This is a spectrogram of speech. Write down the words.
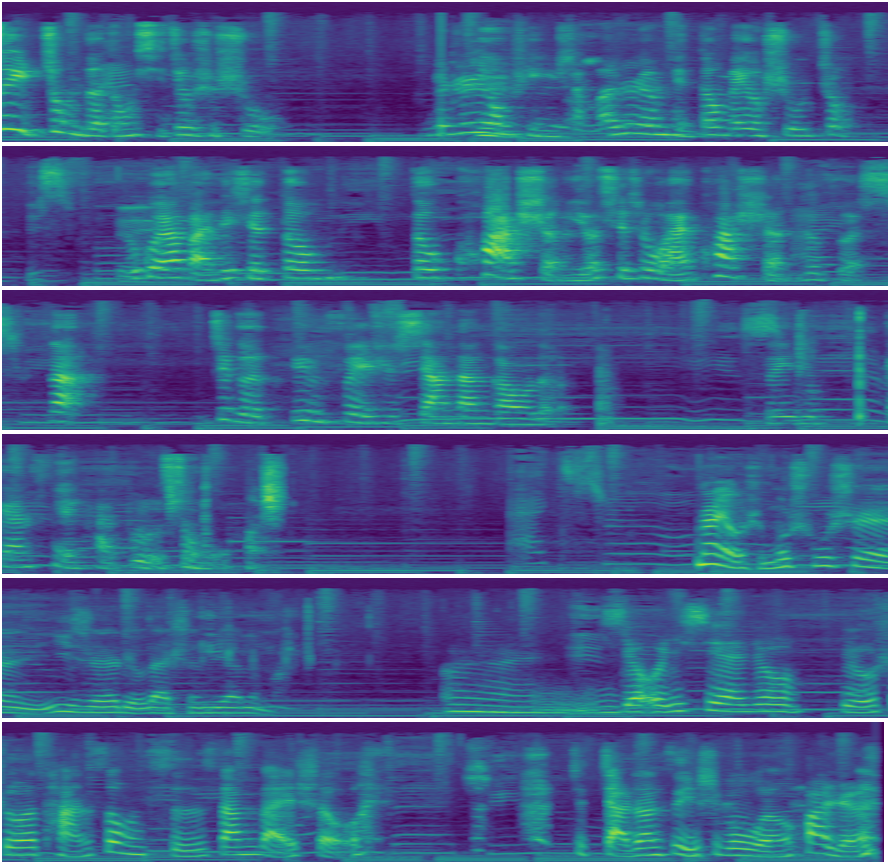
最重的东西就是书，日用品什么日用品都没有书重，如果要把那些都都跨省，尤其是我还跨省，对不对？那这个运费是相当高的，所以就干脆还不如送给朋友。那有什么书是你一直留在身边的吗？嗯，有一些就比如说唐宋词三百首，就假装自己是个文化人，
